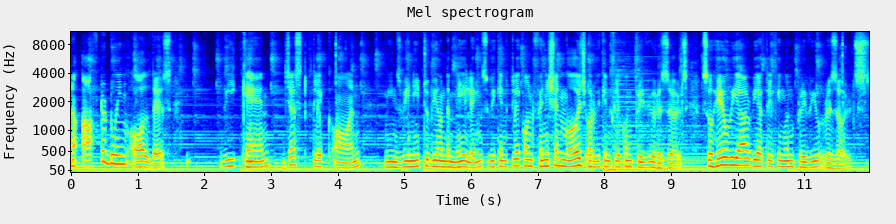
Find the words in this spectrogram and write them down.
Now after doing all this we can just click on means we need to be on the mailings. We can click on finish and merge or we can click on preview results. So here we are we are clicking on preview results.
